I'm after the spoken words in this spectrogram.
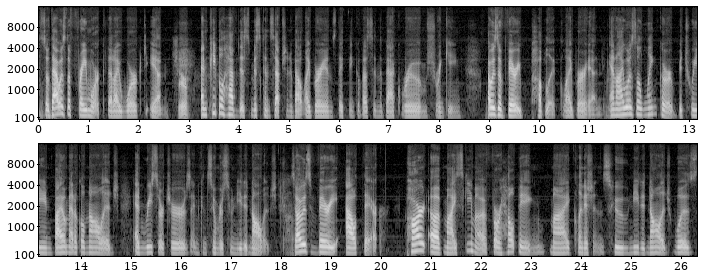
So Mhm. that was the framework that I worked in. Sure. And people have this misconception about librarians. They think of us in the back room shrinking. I was a very public librarian, and I was a linker between biomedical knowledge and researchers and consumers who needed knowledge. So I was very out there. Part of my schema for helping my clinicians who needed knowledge was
